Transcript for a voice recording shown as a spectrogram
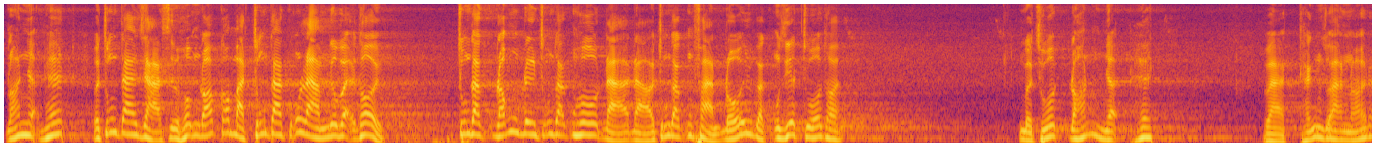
Đón nhận hết. Và chúng ta giả sử hôm đó có mặt, Chúng ta cũng làm như vậy thôi. Chúng ta cũng đóng đinh, Chúng ta cũng hô đả đảo, Chúng ta cũng phản đối Và cũng giết Chúa thôi mà Chúa đón nhận hết. Và Thánh Doan nói đó,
